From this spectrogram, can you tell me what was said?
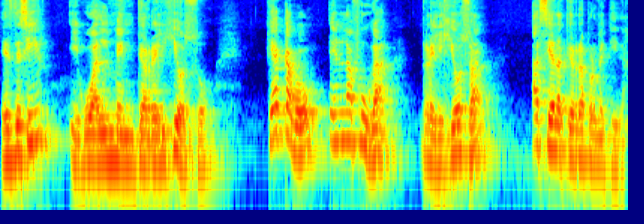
es decir, igualmente religioso, que acabó en la fuga religiosa hacia la tierra prometida.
